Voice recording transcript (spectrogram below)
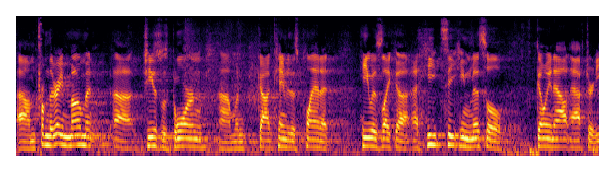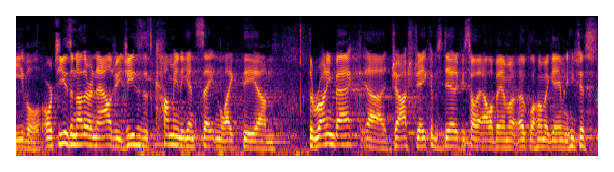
Um, from the very moment uh, Jesus was born, um, when God came to this planet, he was like a, a heat seeking missile going out after evil. Or to use another analogy, Jesus is coming against Satan like the, um, the running back uh, Josh Jacobs did, if you saw the Alabama Oklahoma game, and he just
